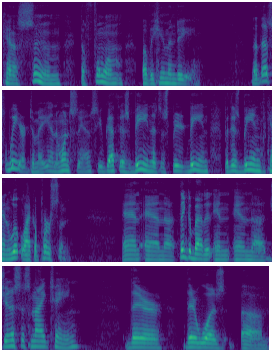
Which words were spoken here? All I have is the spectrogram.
can assume the form of a human being. Now that's weird to me in one sense. You've got this being that's a spirit being, but this being can look like a person. And and uh, think about it in in uh, Genesis 19, there there was um,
